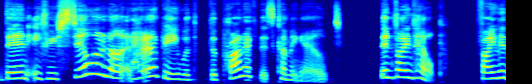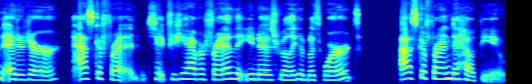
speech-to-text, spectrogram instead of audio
then if you still are not happy with the product that's coming out, then find help. Find an editor, ask a friend. If you have a friend that you know is really good with words, ask a friend to help you.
